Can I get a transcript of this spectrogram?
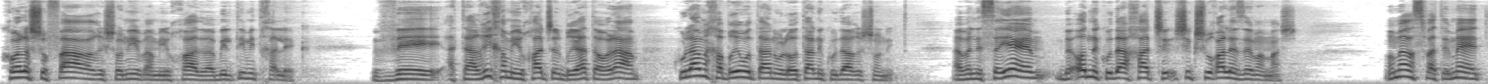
כל השופר הראשוני והמיוחד והבלתי מתחלק, והתאריך המיוחד של בריאת העולם, כולם מחברים אותנו לאותה נקודה ראשונית. אבל נסיים בעוד נקודה אחת ש- שקשורה לזה ממש. אומר השפת אמת,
